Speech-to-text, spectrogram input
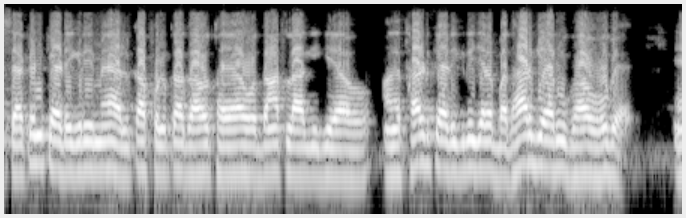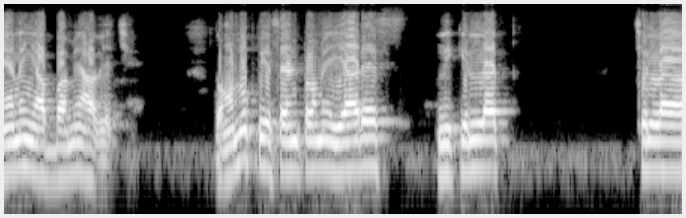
सेकंड कैटेगरी में हल्का फुल्का घाव थाया हो, दांत लागी गया थर्ड कैटेगरी जरा बधार गेरू घाव होवे आप में आवे તો અમુક પેશન્ટોમાં એઆરએસની કિલ્લત છેલ્લા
